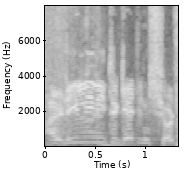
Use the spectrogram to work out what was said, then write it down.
I really need to get insured.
